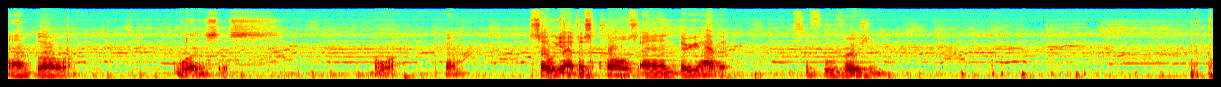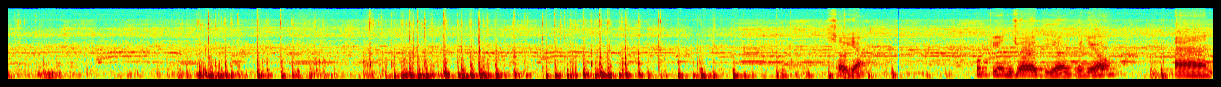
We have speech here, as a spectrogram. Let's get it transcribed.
And blow what is this? Oh well. Um, so yeah, just close and there you have it. It's the full version. So yeah, hope you enjoyed the uh, video, and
